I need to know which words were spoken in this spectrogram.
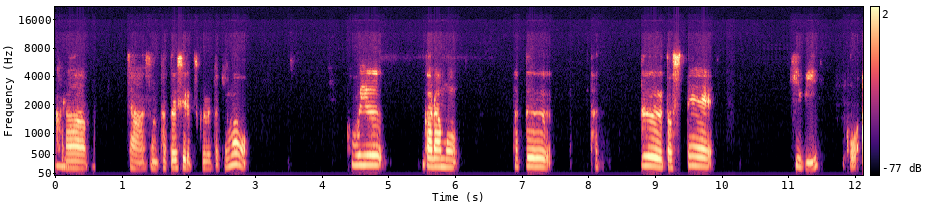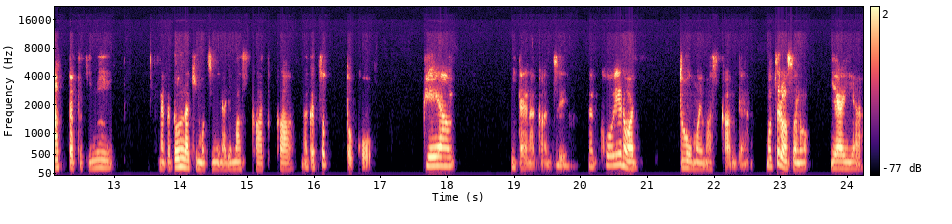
から、じゃあそのタトゥーシール作る時もこういう柄もタトゥータトゥーとして日々こう会った時になんかどんな気持ちになりますかとかなんかちょっとこう提案みたいな感じ。なんかこういうのはどう思いますか？みたいな。もちろんそのいやいや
